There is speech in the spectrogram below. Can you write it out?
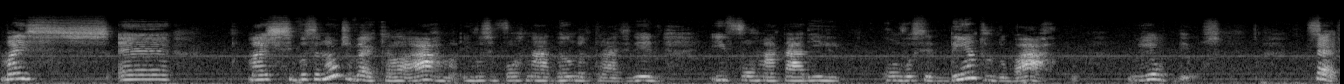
Mas, é, mas se você não tiver aquela arma e você for nadando atrás dele e for matar ele com você dentro do barco, meu Deus. Sério,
